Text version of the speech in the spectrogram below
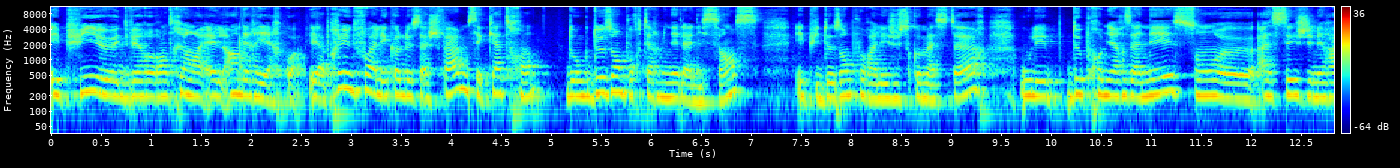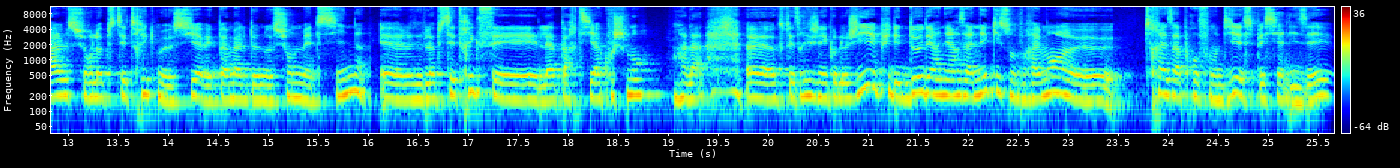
et puis euh, il devait rentrer en L1 derrière quoi. Et après une fois à l'école de sage-femme, c'est 4 ans. Donc deux ans pour terminer la licence et puis deux ans pour aller jusqu'au master où les deux premières années sont euh, assez générales sur l'obstétrique mais aussi avec pas mal de notions de médecine. Euh, l'obstétrique c'est la partie accouchement, voilà, obstétrique gynécologie et puis les deux dernières années qui sont vraiment très approfondies et spécialisées.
